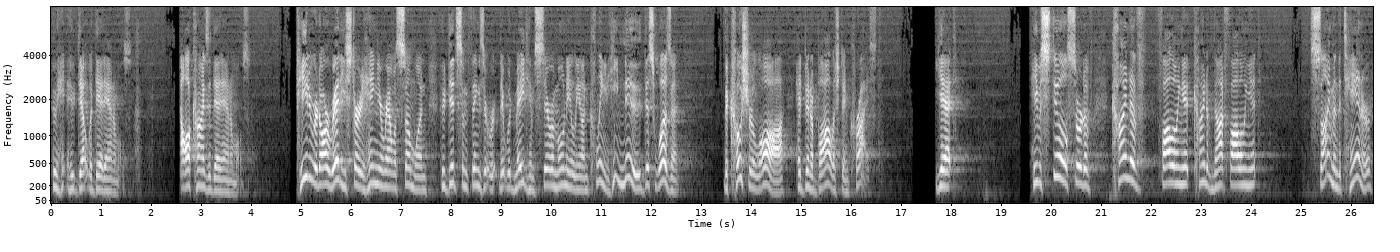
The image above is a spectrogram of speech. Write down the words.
who, who dealt with dead animals, all kinds of dead animals. Peter had already started hanging around with someone who did some things that, were, that would made him ceremonially unclean. He knew this wasn't the kosher law had been abolished in Christ. Yet he was still sort of kind of following it, kind of not following it. Simon the tanner,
